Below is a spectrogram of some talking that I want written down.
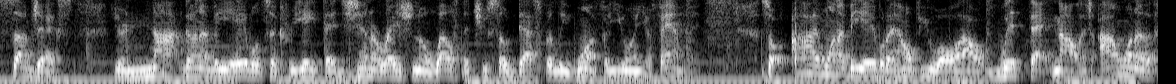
subjects, you're not gonna be able to create that generational wealth that you so desperately want for you and your family. So I want to be able to help you all out with that knowledge. I want to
